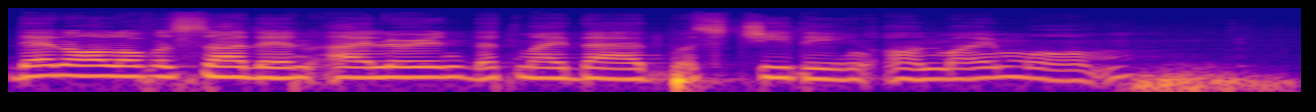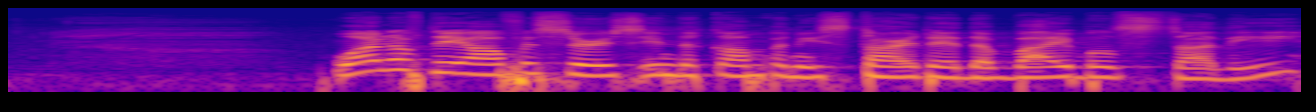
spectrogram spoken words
Then all of a sudden, I learned that my dad was cheating on my mom. One of the officers in the company started a Bible study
